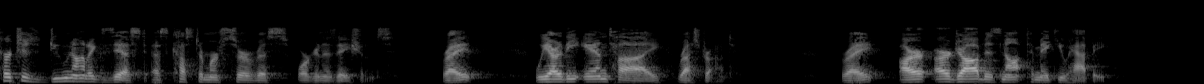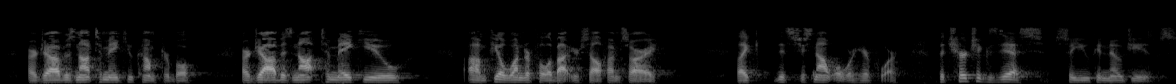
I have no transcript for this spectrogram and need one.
churches do not exist as customer service organizations, right? We are the anti-restaurant, right? Our, our job is not to make you happy. Our job is not to make you comfortable. Our job is not to make you um, feel wonderful about yourself. I'm sorry. Like, it's just not what we're here for. The church exists so you can know Jesus.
